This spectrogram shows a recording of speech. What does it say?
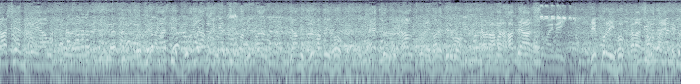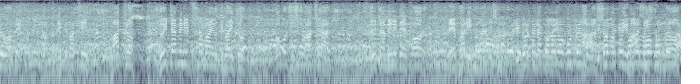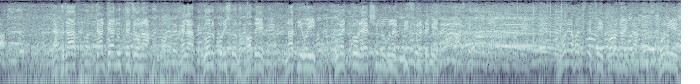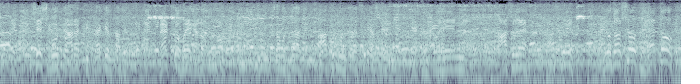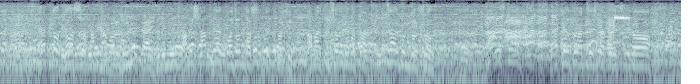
কাশেমকে হয়ে উঠেছিল যে আমি যেভাবেই হোক একজনকে আউট করে ঘরে ফিরবো কারণ আমার হাতে আর সময় নেই। যে করেই হোক খেলার, সমতায় ফিরতে হবে। আমরা দেখতে পাচ্ছি মাত্র দুইটা মিনিট সময় অতিবাহিত অবশিষ্ট আছে আর দুইটা মিনিটের পর রেফারি কোনো অ্যাডিশনাল আমরা সমাপ্তির ভাষী শুনব দেখা যাক টান টান উত্তেজনা। খেলা গোল পরিশোধ হবে নাকি ওই উমেদপুর এক শূন্য গোলের পিছনে থেকে আজকে পরাজয় বরণ করবে। মনে হচ্ছে সেই পরাজয়টা ঘনিয়ে এসেছে। শেষ মুহূর্তে আরও একটি ট্যাকেল তাদের ব্যর্থ হয়ে গেল। চমৎকার আক্রমণ করে ফিরে আসলেন ক্যাপ্টেন সোহেন আসলে আজকে প্রিয় দর্শক, এত এত দর্শক আমি আবারও বলতে চাই, আমি সামনে আর কজন দর্শক দেখতে পাচ্ছি? আমার পিছনে যেন তার চার গুণ দর্শক। ট্যাকেল করার চেষ্টা করেছিল।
